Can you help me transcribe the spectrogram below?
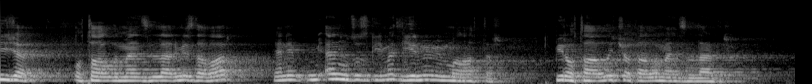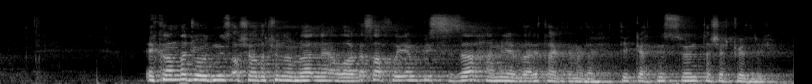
digər otaqlı mənzillərimiz də var. Yəni ən ucuz qiymət 20 min manatdır. Bir otaqlı, iki otaqlı mənzillərdir. Ekranda gördüyünüz aşağıdakı nömrələrlə əlaqə saxlayın. Biz sizə həmin evləri təqdim edək. Diqqətiniz üçün təşəkkür edirik.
